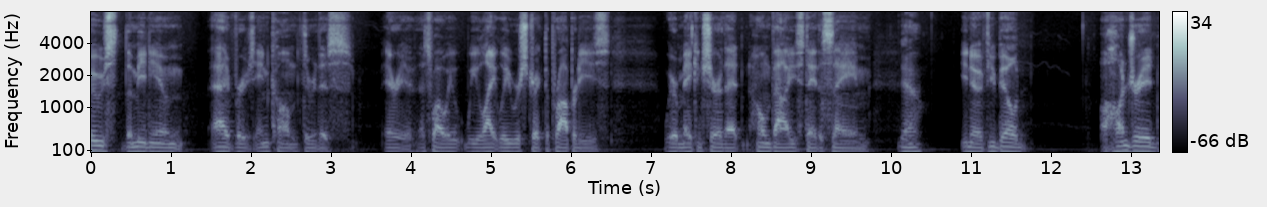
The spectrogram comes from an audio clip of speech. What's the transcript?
boost the medium average income through this area. That's why we we lightly restrict the properties. We're making sure that home values stay the same. Yeah. You know, if you build a hundred,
